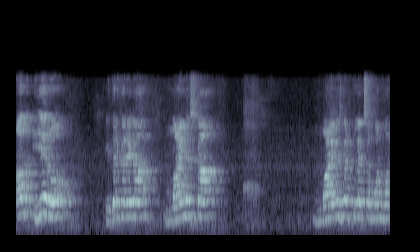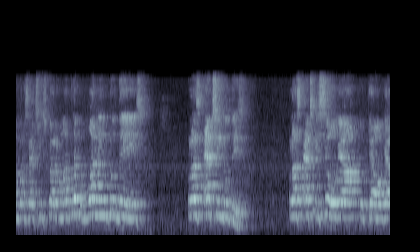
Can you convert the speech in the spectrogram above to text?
अब ये रो इधर करेगा, माइनस का माइनस का two x upon one plus x square मतलब one into this plus x into this plus x इससे हो गया तो क्या हो गया?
